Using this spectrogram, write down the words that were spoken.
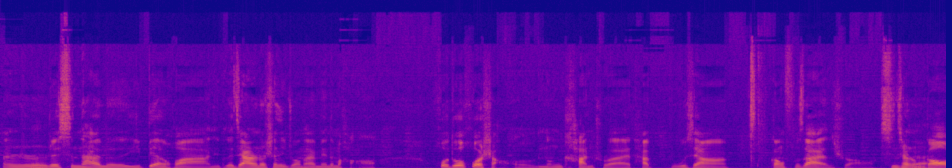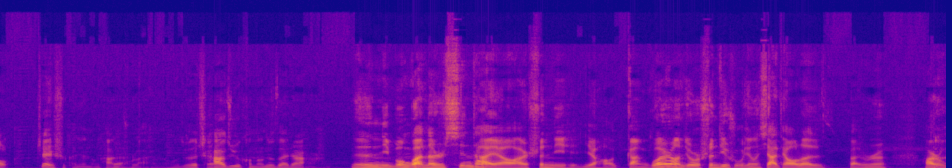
但是嗯这心态的一变化，你再加上他身体状态没那么好，或多或少能看出来他不像刚复赛的时候心情那么高了，这是肯定能看得出来的。我觉得差距可能就在这儿。嗯，你甭管他是心态也好，还是身体也好，感官上就是身体属性下调了百分之二十五，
